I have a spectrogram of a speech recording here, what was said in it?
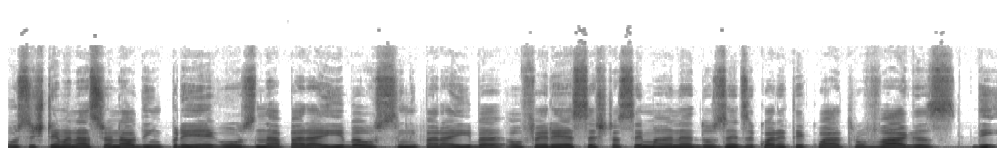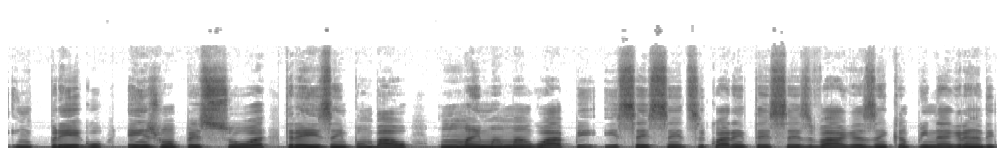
O Sistema Nacional de Empregos na Paraíba, o Cine Paraíba, oferece esta semana 244 vagas de emprego em João Pessoa, três em Pombal, uma em Mamanguape e 646 vagas em Campina Grande.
